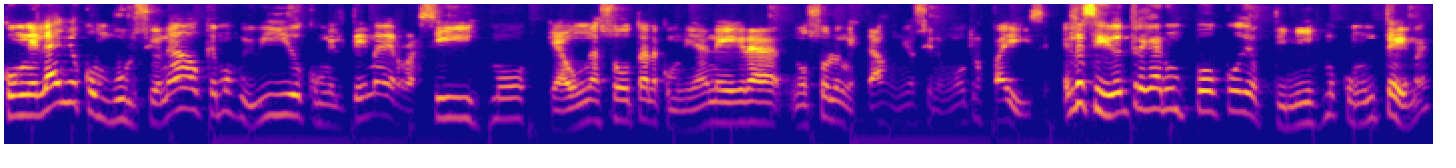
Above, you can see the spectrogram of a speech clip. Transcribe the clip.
con el año convulsionado que hemos vivido, con el tema de racismo que aún azota a la comunidad negra, no solo en Estados Unidos, sino en otros países, él decidió entregar un poco de optimismo con un tema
